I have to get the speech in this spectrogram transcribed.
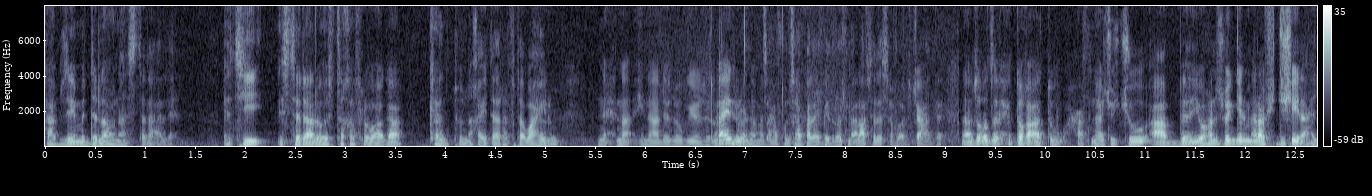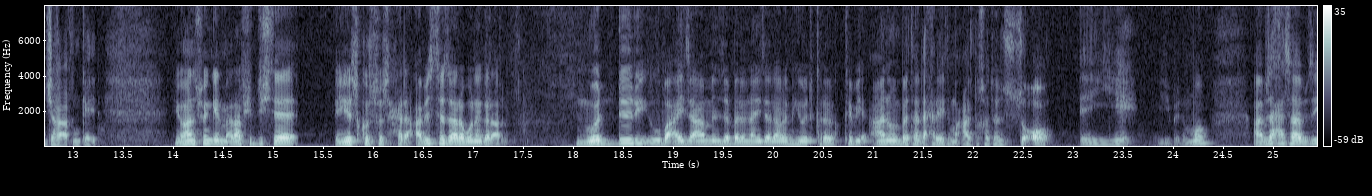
ካብዘይ ምድላውና ዝተላዕለ እቲ ዝተዳለወ ዝተኸፍለ ዋጋ ከንቱ ንኸይተርፍ ተባሂሉ ንሕና ኢና ደነጉዮ ዘለና እዩ ዝብለና መጽሓፍ ቅዱስ ኣብ ካልኣይ ጴጥሮስ ምዕራፍ ሰለስተ ፍቕዲ ትሽዓተ። ናብ ዝቕጽል ሕቶ ክኣቱ ሓፍትና ቹቹ ኣብ ዮሃንስ ወንጌል ምዕራፍ ሽዱሽተ ኢና ሕጂ ከኣ ክንከይድ ዮሃንስ ወንጌል ምዕራፍ ሽዱሽተ ኢየሱስ ክርስቶስ ሓደ ዓቢ ዝተዛረቦ ነገር ኣሎ ንወዲ ርኡ ብኣይ ዝኣምን ዘበለ ናይ ዘላለም ህይወት ክረክብ እዩ ኣነ እውን በታ ዳሕረይቲ መዓልቲ ከተንስኦ እየ ይብል እሞ ኣብዚ ሓሳብ እዚ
